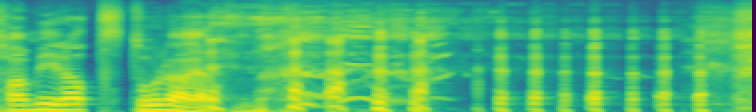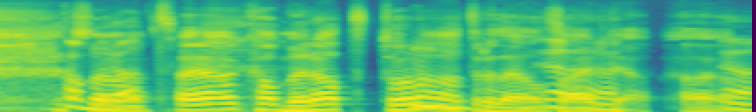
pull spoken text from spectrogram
Tamirat Tola het han. Kamerat. Så, ja, kamerat Tola, trodde jeg han sa Ja, ja. hele tida. Ja, ja. Ja.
